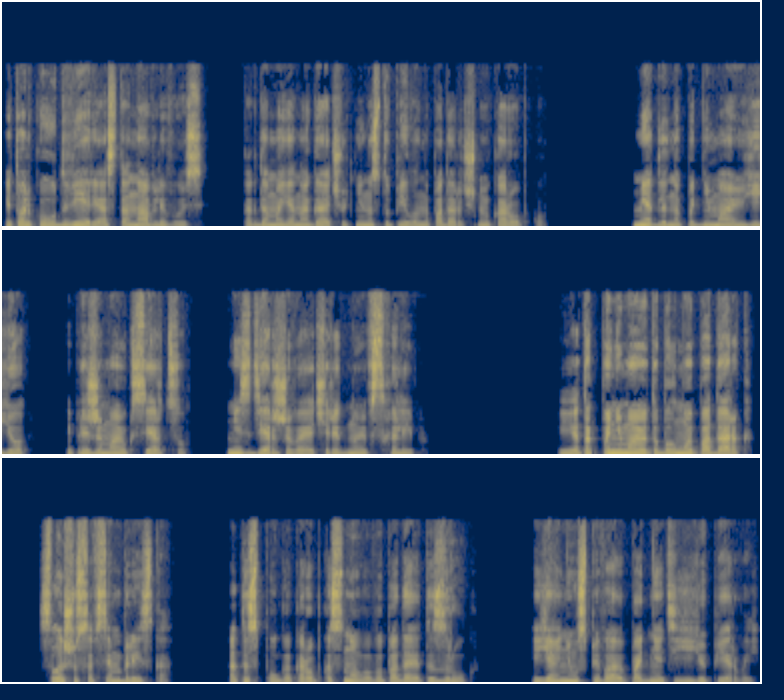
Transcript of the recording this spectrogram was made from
и только у двери останавливаюсь, когда моя нога чуть не наступила на подарочную коробку. Медленно поднимаю ее и прижимаю к сердцу, не сдерживая очередной всхлип. «Я так понимаю, это был мой подарок?» Слышу совсем близко. От испуга коробка снова выпадает из рук, и я не успеваю поднять ее первой.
